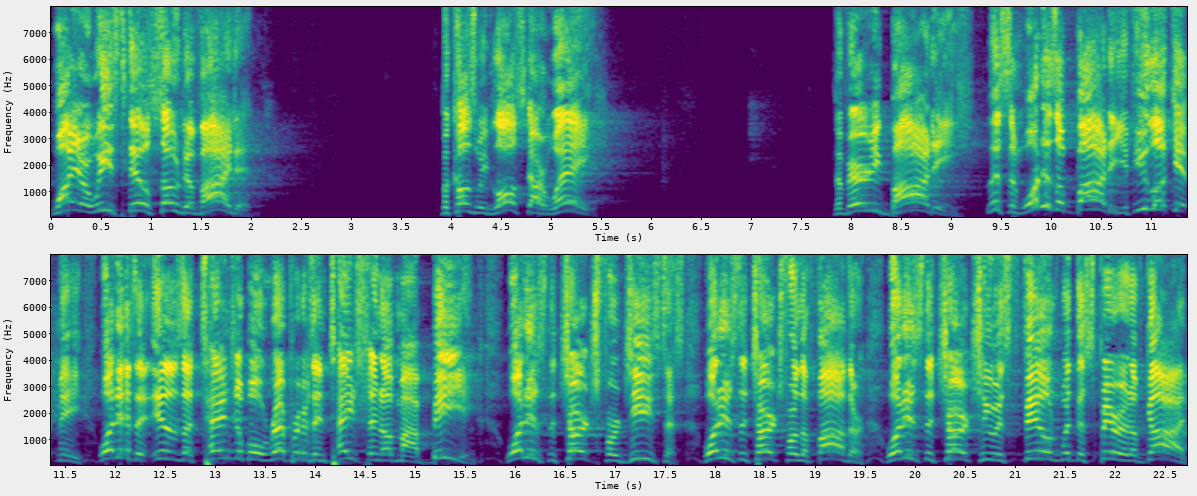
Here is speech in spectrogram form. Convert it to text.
why are we still so divided? Because we've lost our way. The very body Listen, what is a body? If you look at me, what is it? It is a tangible representation of my being. What is the church for Jesus? What is the church for the Father? What is the church who is filled with the Spirit of God?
